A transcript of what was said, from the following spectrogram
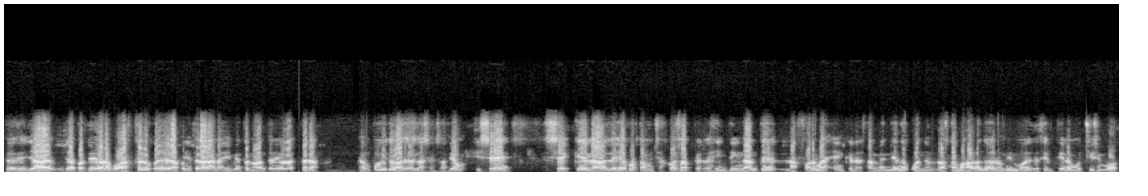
es decir, ya, ya a partir de ahora podemos hacer lo que le dé la puñetera gana, y mientras no han tenido la espera. Es un poquito la, la sensación, y sé, sé que la ley aporta muchas cosas, pero es indignante la forma en que la están vendiendo cuando no estamos hablando de lo mismo, es decir, tiene muchísimo,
